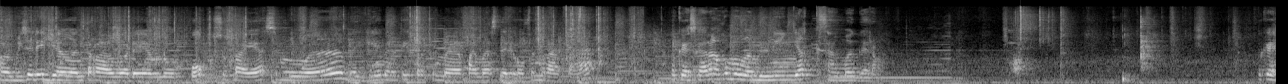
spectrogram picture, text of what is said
kalau bisa deh jangan terlalu ada yang numpuk supaya semua bagian nanti terkena panas dari oven merata. Oke sekarang aku mau ngambil minyak sama garam oke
